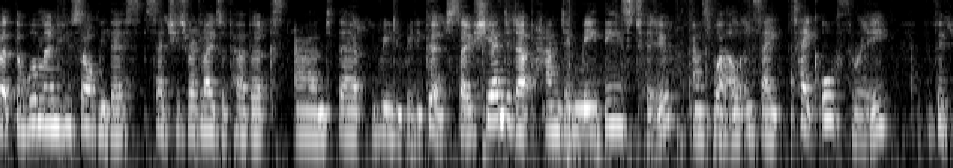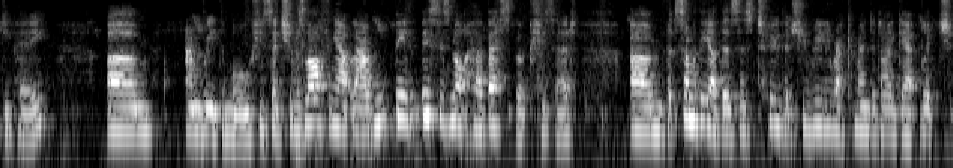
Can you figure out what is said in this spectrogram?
but the woman who sold me this said she's read loads of her books and they're really, really good. So she ended up handing me these two as well and say, take all three for 50p um, and read them all. She said she was laughing out loud. This is not her best book, she said. Um, but some of the others, there's two that she really recommended I get, which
